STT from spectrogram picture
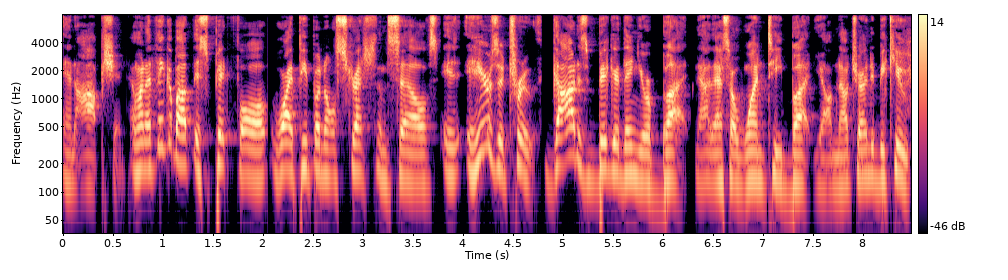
an option. And when I think about this pitfall, why people don't stretch themselves, is here's the truth. God is bigger than your butt. Now that's a one T butt, y'all. I'm not trying to be cute,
